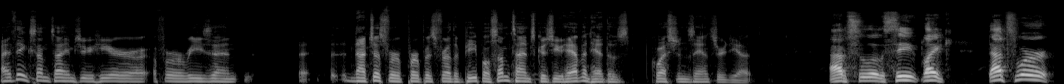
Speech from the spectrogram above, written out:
I think sometimes you're here for a reason, uh, not just for a purpose for other people, sometimes because you haven't had those questions answered yet. Absolutely. See, like that's where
